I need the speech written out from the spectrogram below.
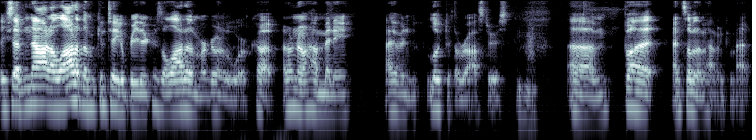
Except not a lot of them can take a breather because a lot of them are going to the World Cup. I don't know how many. I haven't looked at the rosters, Mhm. um, but and some of them haven't come out.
